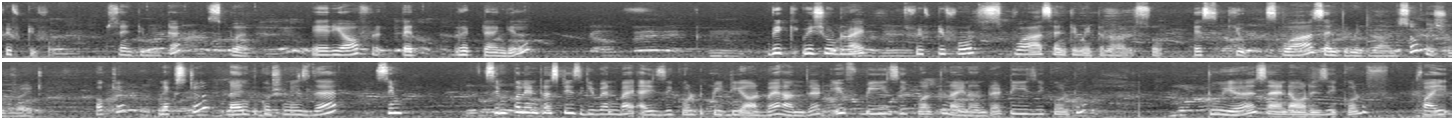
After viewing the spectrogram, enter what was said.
54 centimeter square. Area of rectangle. We, we should write 54 square centimeter also. Sq square centimeter also we should write. Okay? Next ninth question is there Sim simple interest is given by i is equal to ptr by 100 if p is equal to 900 t is equal to 2 years and r is equal to 5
